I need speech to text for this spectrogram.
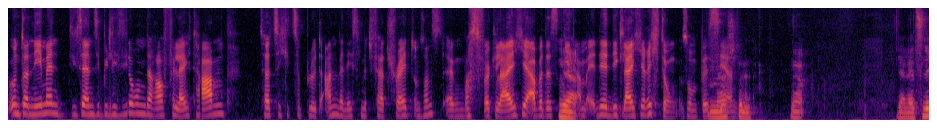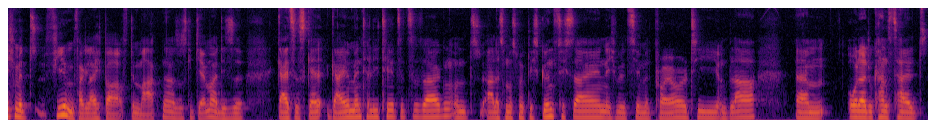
Unternehmen die Sensibilisierung darauf vielleicht haben, hört sich jetzt so blöd an, wenn ich es mit Fairtrade und sonst irgendwas vergleiche, aber das geht ja. am Ende in die gleiche Richtung, so ein bisschen. Ja, stimmt. Ja ja letztlich mit vielem vergleichbar auf dem Markt. Ne? Also es gibt ja immer diese Geiz ist geil Mentalität sozusagen und alles muss möglichst günstig sein. Ich will es hier mit Priority und bla. Ähm, oder du kannst halt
